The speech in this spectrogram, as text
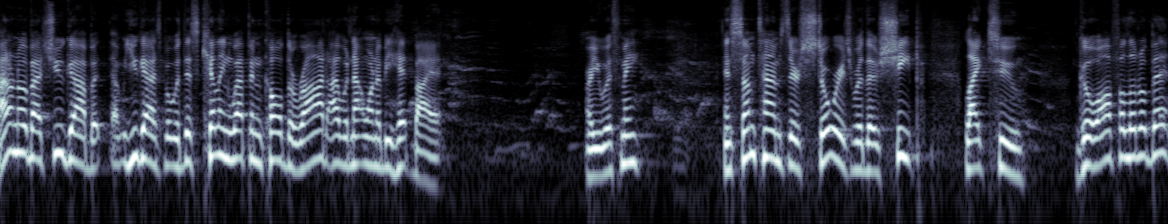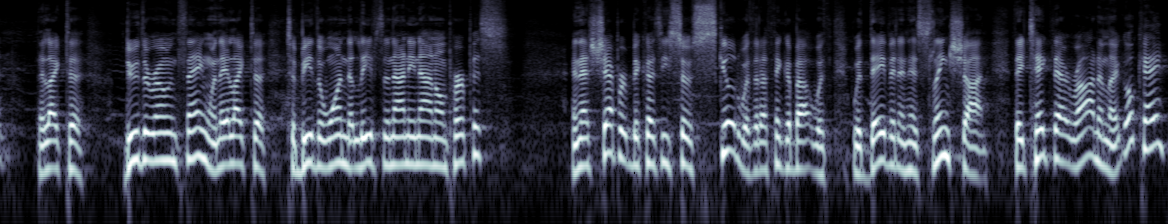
I don't know about you, God, but uh, you guys, but with this killing weapon called the rod, I would not want to be hit by it. Are you with me? And sometimes there's stories where those sheep like to go off a little bit they like to do their own thing, when they like to, to be the one that leaves the 99 on purpose. And that shepherd, because he's so skilled with it, I think about with, with David and his slingshot, they take that rod and, like, okay,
